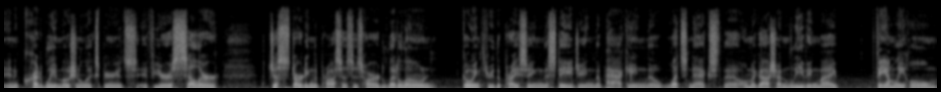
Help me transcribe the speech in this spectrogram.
an incredibly emotional experience. If you're a seller, just starting the process is hard, let alone going through the pricing, the staging, the packing, the what's next, the oh my gosh, I'm leaving my family home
